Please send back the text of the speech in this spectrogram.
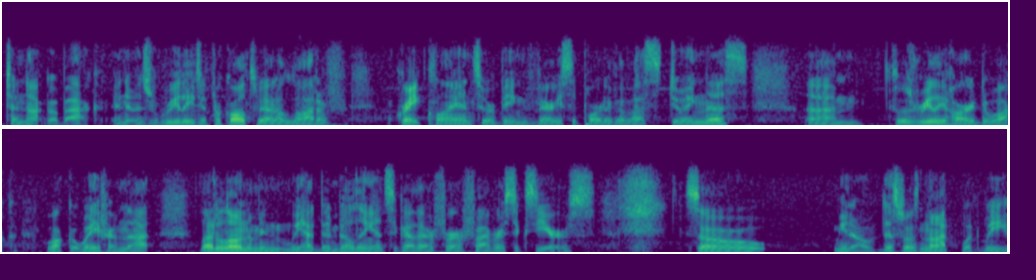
to not go back and it was really difficult we had a lot of great clients who are being very supportive of us doing this um, so it was really hard to walk walk away from that. Let alone, I mean, we had been building it together for five or six years. So, you know, this was not what we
